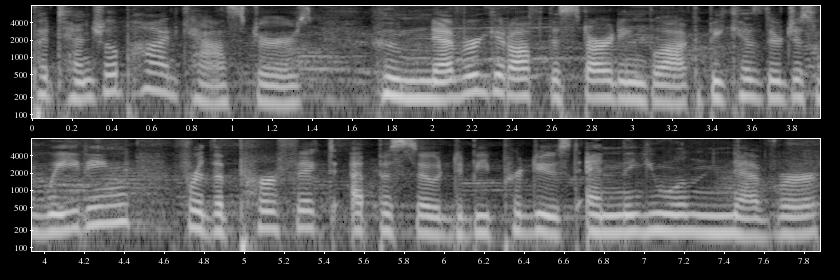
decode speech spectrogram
potential podcasters who never get off the starting block because they're just waiting for the perfect episode to be produced, and you will never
